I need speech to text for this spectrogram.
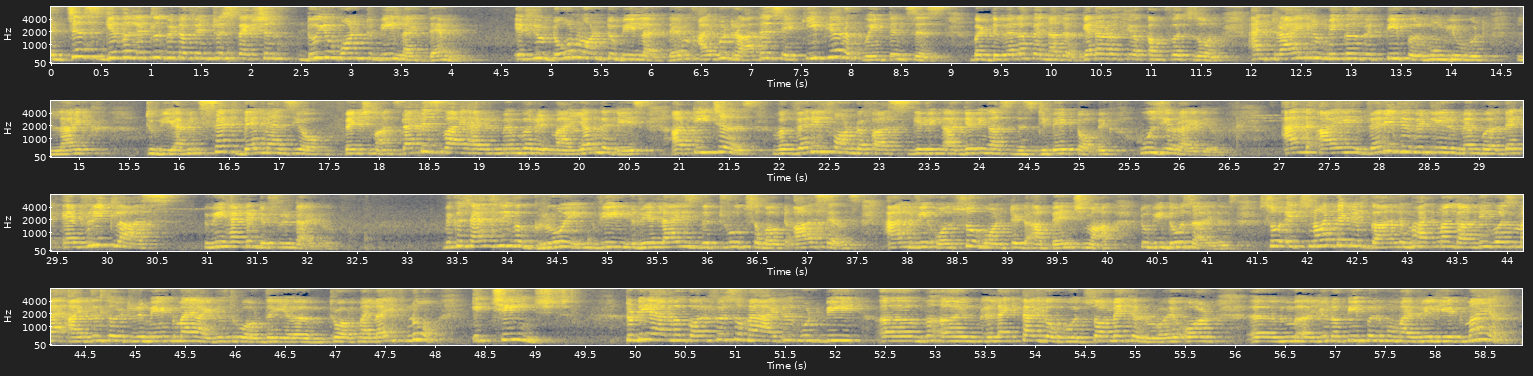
uh, just give a little bit of introspection. Do you want to be like them? If you don't want to be like them i would rather say keep your acquaintances but develop another. Get out of your comfort zone and try to mingle with people whom you would like to be. I mean, set them as your benchmarks. That is why I remember in my younger days, our teachers were very fond of us giving, uh, giving us this debate topic who's your ideal? And I very vividly remember that every class we had a different idol because as we were growing, we realized the truths about ourselves and we also wanted our benchmark to be those idols. So it's not that if Gandhi, Mahatma Gandhi was my idol, so it remained my idol throughout the year, throughout my life. No, it changed. Today I'm a golfer, so my idol would be um, uh, like Tiger Woods or McIlroy or um, uh, you know people whom I really admire.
